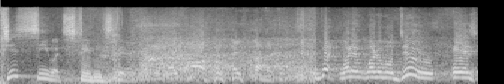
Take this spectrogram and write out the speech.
just see what students do. oh my God. But what it, what it will do is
